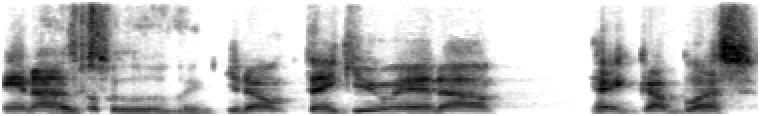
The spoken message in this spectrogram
And uh, absolutely, so, you know, thank you. And uh, hey, God bless.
